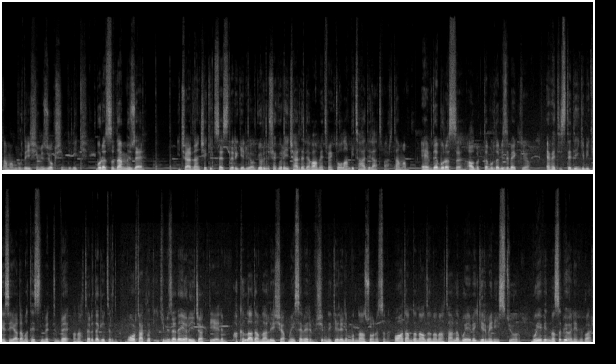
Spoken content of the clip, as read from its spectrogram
Tamam burada işimiz yok şimdilik. Burası da müze. İçeriden çekiç sesleri geliyor. Görünüşe göre içeride devam etmekte olan bir tadilat var. Tamam. Evde burası. Albert da burada bizi bekliyor. Evet istediğin gibi keseyi adama teslim ettim ve anahtarı da getirdim. Bu ortaklık ikimize de yarayacak diyelim. Akıllı adamlarla iş yapmayı severim. Şimdi gelelim bundan sonrasına. O adamdan aldığın anahtarla bu eve girmeni istiyorum. Bu evin nasıl bir önemi var?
